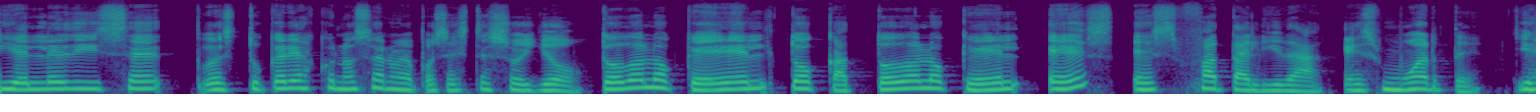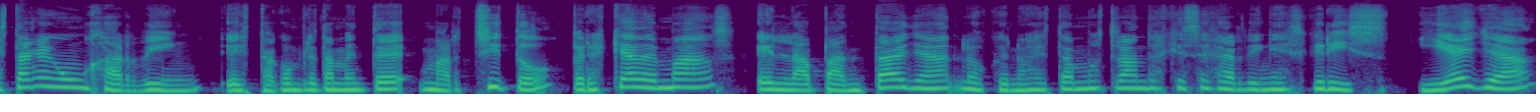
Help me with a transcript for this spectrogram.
y él le dice, pues tú querías conocerme, pues este soy yo. Todo lo que él toca, todo lo que él es, es fatalidad, es muerte. Y están en un jardín, está completamente marchito, pero es que además en la pantalla lo que nos está mostrando es que ese jardín es gris. Y ella,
